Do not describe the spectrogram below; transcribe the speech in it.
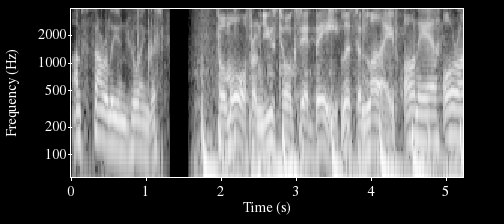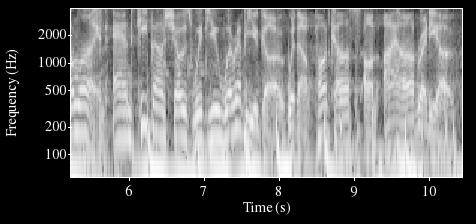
I'm thoroughly enjoying this. For more from News Talk ZB, listen live, on air, or online, and keep our shows with you wherever you go with our podcasts on iHeartRadio.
